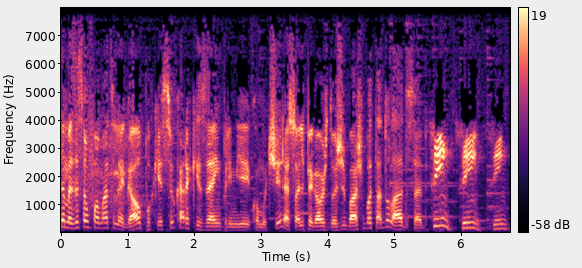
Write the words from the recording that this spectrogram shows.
Não, mas esse é um formato legal, porque se o cara quiser imprimir como tira, é só ele pegar os dois de baixo e botar do lado, sabe? Sim, sim, sim,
